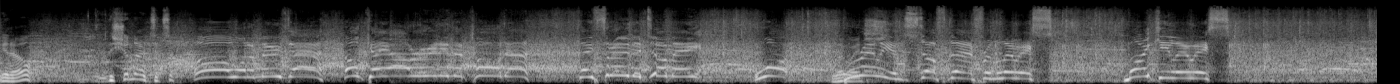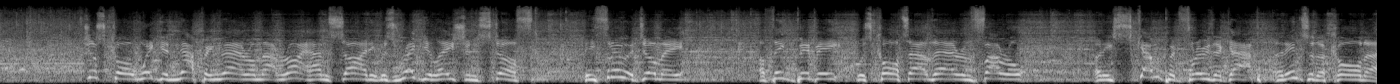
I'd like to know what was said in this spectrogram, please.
You know, they shouldn't have to. T- oh, what a move there! OKR are in in the corner. They threw the dummy. What Lewis. brilliant stuff there from Lewis, Mikey Lewis. Just caught Wigan napping there on that right hand side. It was regulation stuff. He threw a dummy. I think Bibby was caught out there and Farrell, and he scampered through the gap and into the corner.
